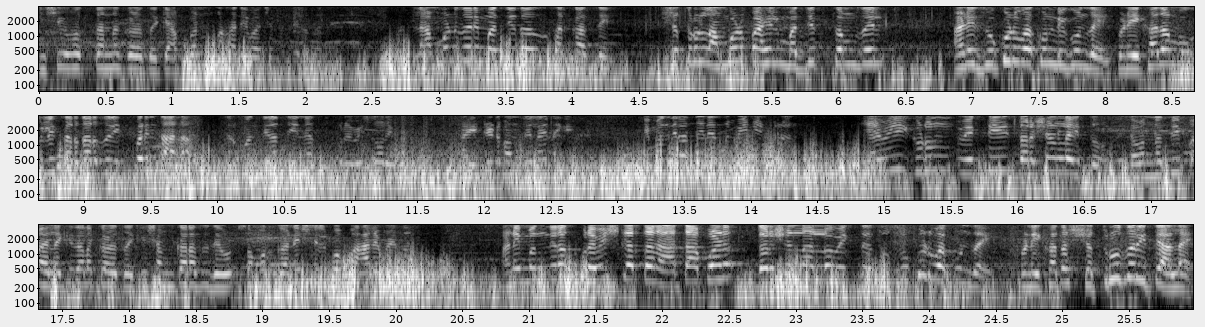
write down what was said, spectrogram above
की शिवभक्तांना कळतं की आपण महादेवाच्या मंदिरात आलो लांबून जरी मस्जिदासारखं असेल शत्रू लांबून पाहिल मस्जिद समजेल आणि झुकून वाकून निघून जाईल. पण एखादा मुघली सरदार जर इथपर्यंत आला तर मंदिरात येण्याचं प्रवेशद्वार हायटेड बांधलेलं आहे ना की? हे मंदिरात येण्याचं मेन एंट्रन्स ज्यावेळी इकडून व्यक्ती दर्शनाला येतो तेव्हा नदी पाहिलं की त्याला कळतं की शंकराचं देऊळ समोर गणेश शिल्प पाहायला मिळतं आणि मंदिरात प्रवेश करताना आता आपण दर्शन आलो व्यक्ती तो झुकूड वाकून जाईल. पण एखादा शत्रू जर इथे आलाय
